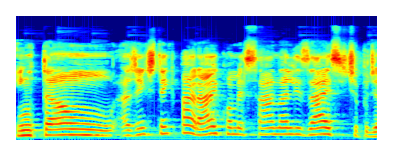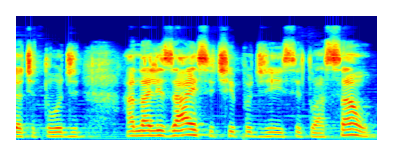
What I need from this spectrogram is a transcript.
Então, a gente tem que parar e começar a analisar esse tipo de atitude, analisar esse tipo de situação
